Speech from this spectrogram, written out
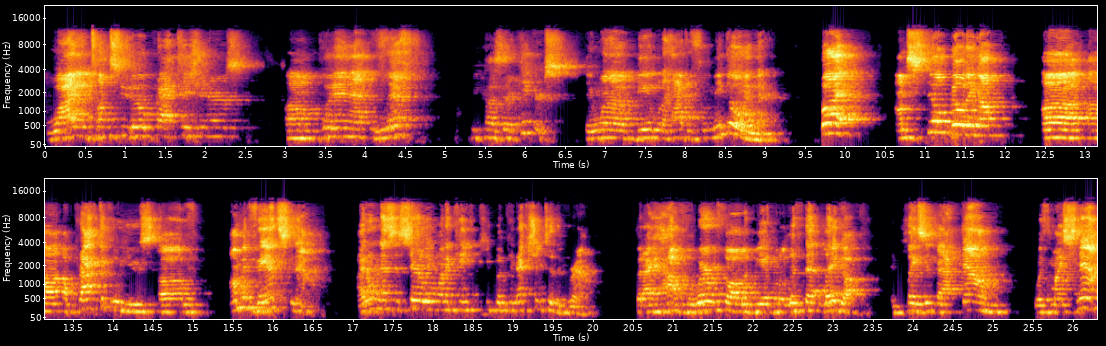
why do Tang Soo Do practitioners um, put in that lift? Because they're kickers. They want to be able to have a flamingo in there. But I'm still building up uh, uh, a practical use of I'm advanced now. I don't necessarily want to keep, a connection to the ground, but I have the wherewithal to be able to lift that leg up and place it back down with my snap.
